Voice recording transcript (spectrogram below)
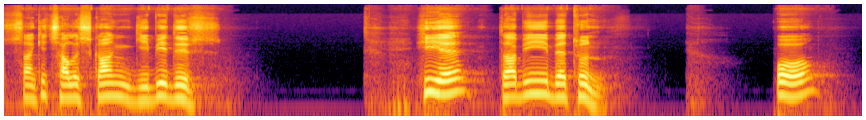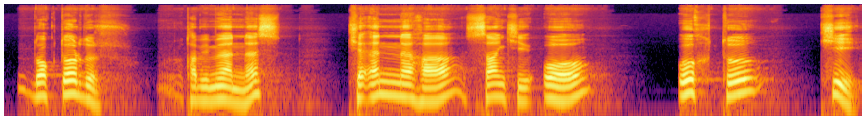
sanki çalışkan gibidir. Hiye tabibetun. O doktordur. Tabi müennes keenneha sanki o uhtu ki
